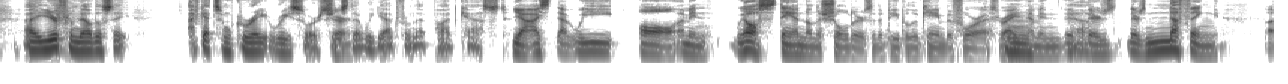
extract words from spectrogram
a year from now, they'll say, I've got some great resources Sure. that we got from that podcast. Yeah, I, uh, we all, I mean, we all stand on the shoulders of the people who came before us, right? I mean, yeah. there's there's nothing, uh,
